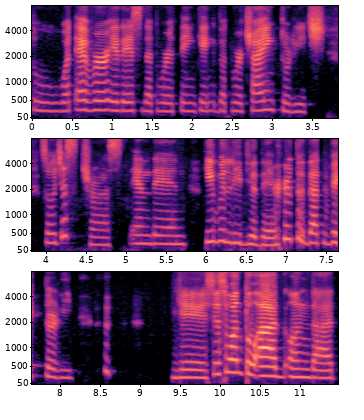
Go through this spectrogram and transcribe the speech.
to whatever it is that we're thinking that we're trying to reach so just trust and then he will lead you there to that victory Yes, just want to add on that.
